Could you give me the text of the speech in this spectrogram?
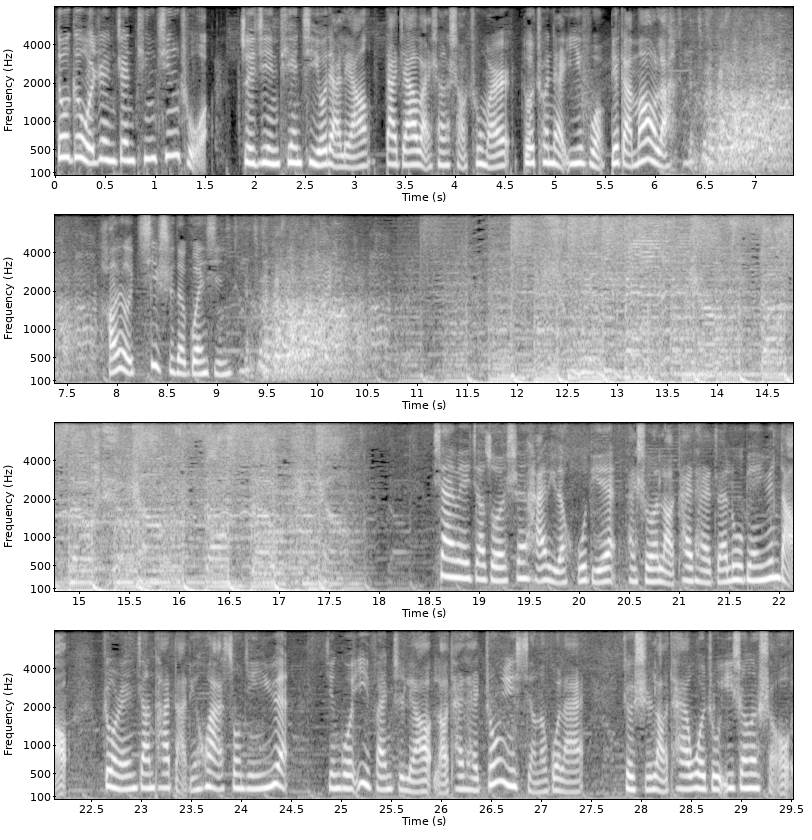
都给我认真听清楚。最近天气有点凉，大家晚上少出门，多穿点衣服，别感冒了。好有气势的关心。”下一位叫做深海里的蝴蝶，他说老太太在路边晕倒，众人将她打电话送进医院。经过一番治疗，老太太终于醒了过来。这时，老太握住医生的手，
